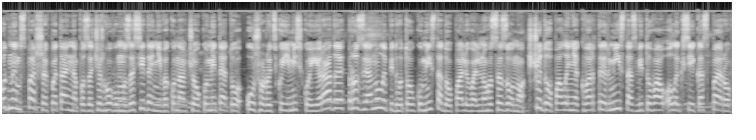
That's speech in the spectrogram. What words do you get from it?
Одним з перших питань на позачерговому засіданні виконавчого комітету Ужгородської міської ради розглянули підготовку міста до опалювального сезону. Щодо опалення квартир міста звітував Олексій Касперов,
